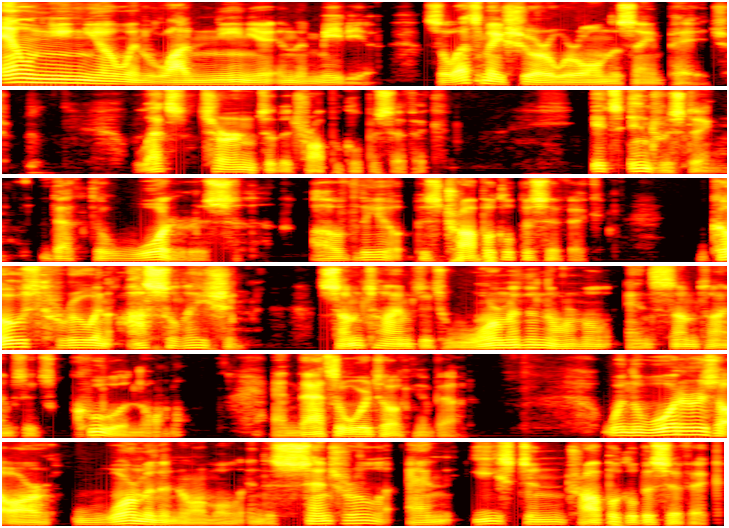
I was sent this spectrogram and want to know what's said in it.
El Nino and La Nina in the media, so let's make sure we're all on the same page. Let's turn to the tropical Pacific. It's interesting that the waters of the tropical Pacific goes through an oscillation Sometimes it's warmer than normal, and sometimes it's cooler than normal. And that's what we're talking about. When the waters are warmer than normal in the central and eastern tropical Pacific,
